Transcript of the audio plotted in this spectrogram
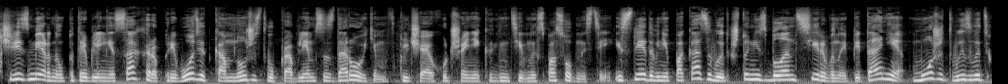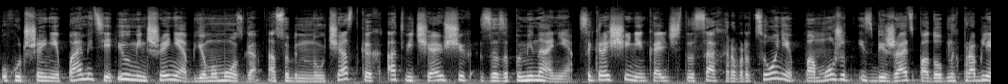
Чрезмерное употребление сахара приводит ко множеству проблем со здоровьем, включая ухудшение когнитивных способностей. Исследования показывают, что несбалансированное питание может вызвать ухудшение памяти и уменьшение объема мозга, особенно на участках, отвечающих за запоминание. Сокращение количества сахара в рационе поможет избежать подобных проблем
